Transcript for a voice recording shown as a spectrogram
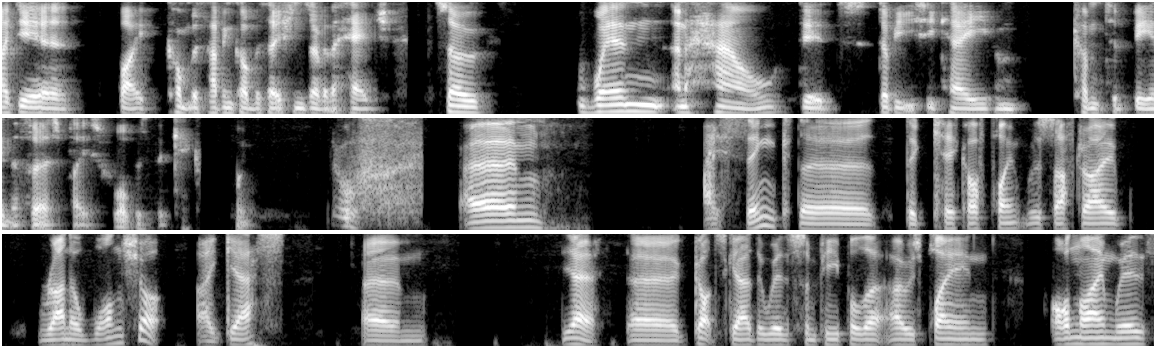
idea by convers- having conversations over the hedge. So when and how did WCK even come to be in the first place? What was the kick? point? Oof. Um, I think the the kickoff point was after I ran a one shot. I guess. Um, yeah, uh, got together with some people that I was playing online with.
